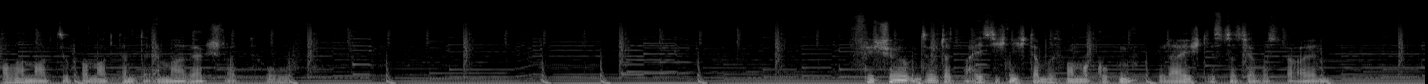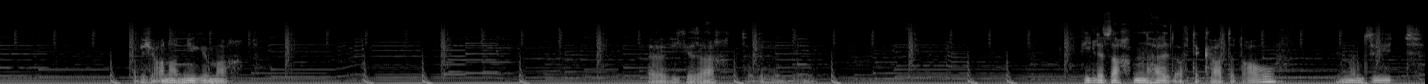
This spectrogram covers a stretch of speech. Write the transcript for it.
Bauermarkt, Supermarkt, Tante Emma, Werkstatt, Hof. Fische und so, das weiß ich nicht. Da muss man mal gucken. Vielleicht ist das ja was für einen. Habe ich auch noch nie gemacht. Äh, wie gesagt, äh, viele Sachen halt auf der Karte drauf, wie man sieht.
